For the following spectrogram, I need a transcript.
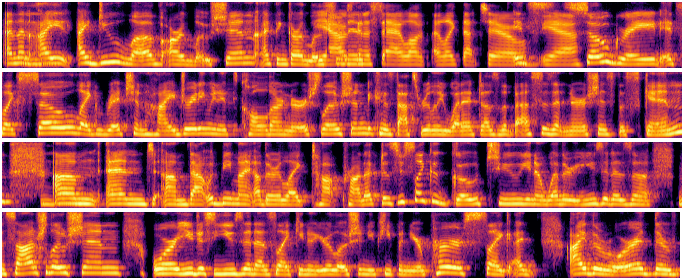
and then Mm. i i do love our lotion i think our lotion yeah, I was is gonna say I love I like that too. it's yeah. so great. It's like so like rich and hydrating. I mean, it's called our Nourish lotion because that's really what it does the best is it nourishes the skin. Mhm. Um, and um, that would be my other like top product is just like a go-to, you know, whether you use it as a massage lotion or you just use use it as like, you know, your lotion you keep in your purse, like I, either or there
